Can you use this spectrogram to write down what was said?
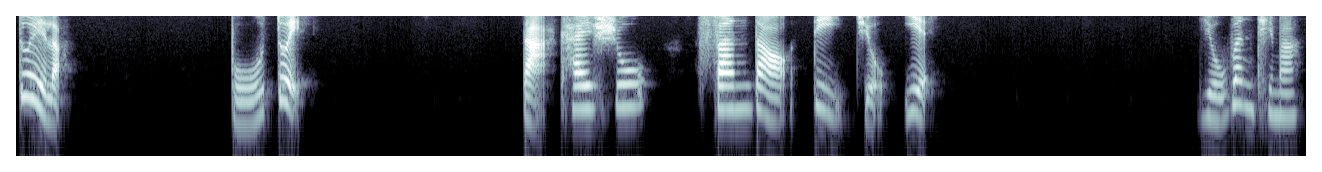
对了，不对。打开书，翻到。第九页，有问题吗？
